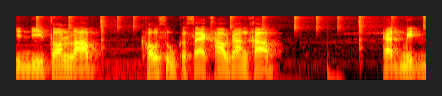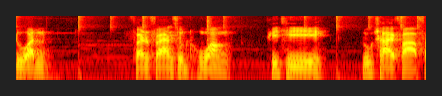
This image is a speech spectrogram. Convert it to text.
ยินดีต้อนรับเข้าสู่กระแสข่าวดังครับ แอดมิดด่วน แฟนๆ สุดห่วง พิธี ลูกชายฝาแฝ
